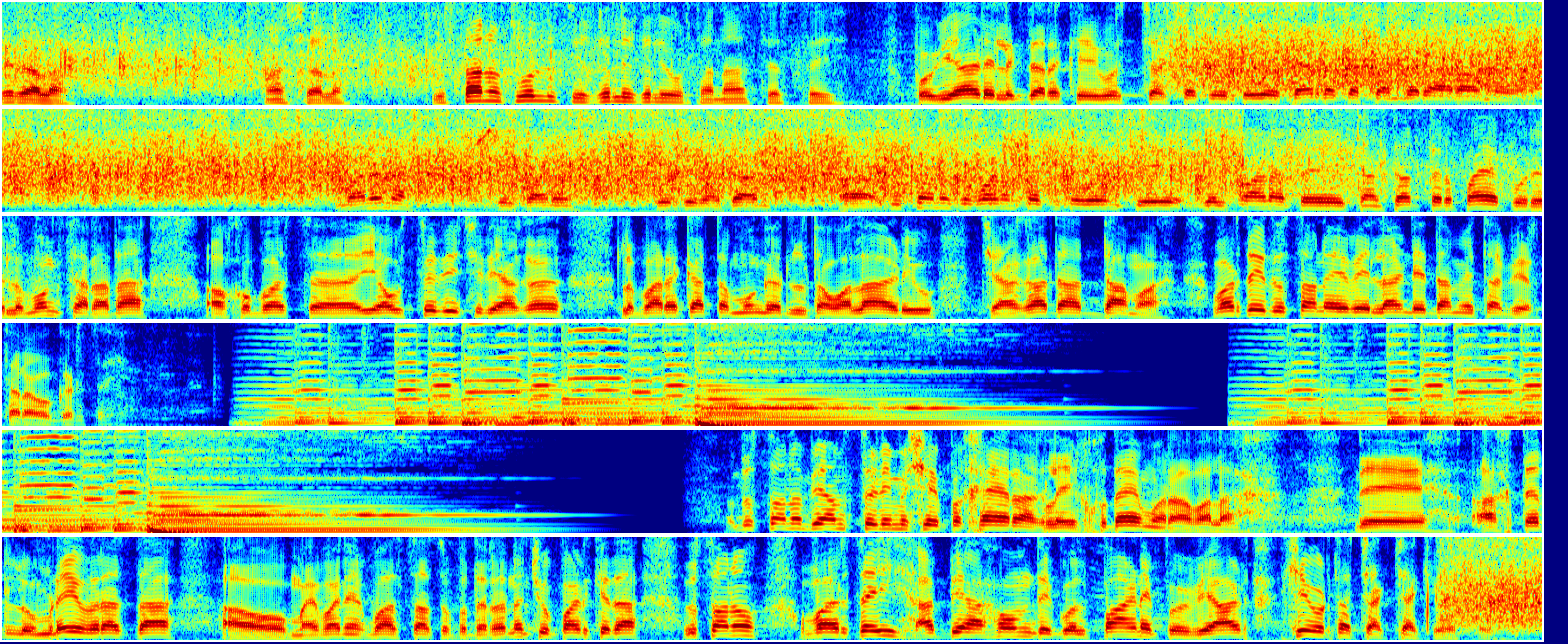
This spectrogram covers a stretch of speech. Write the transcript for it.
ډېر اعلی ماشاءالله دوستانو ټول داسې غلي غلي ورته ناست یاستئ. په ویاړ یې لږ ذره کوي اوس چکچک ورته ووایي خیر ده که سندره ارامه وه مننه ګلپاڼې کور دې ودان دوستانو زه غواړم تاسو ته وایم چې ګلپاڼه ته کنسرت تر پایه پورې له موږ سره ده خو بس یو څه دي چې د هغه له برکته موږ دلته ولاړ یو چې هغه ده دمه ورځئ دوستانو یوې لنډې دمې ته بیرته راوګرځئ دوستانو بیا هم ستړي مشئ په خیر راغلی خدای مو راوله د اختر لومړۍ ورځ ده او مهربان اقبال ستاسو په درنه چوپړ کې ده دوستانو ورځئ بیا هم د ګلپاڼې په ویاړ ښې ورته چکچکې وکړئ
